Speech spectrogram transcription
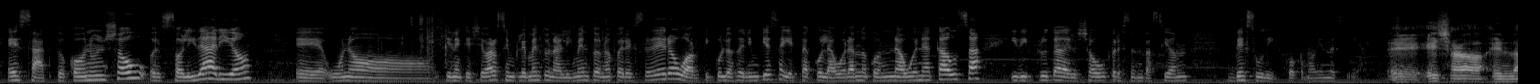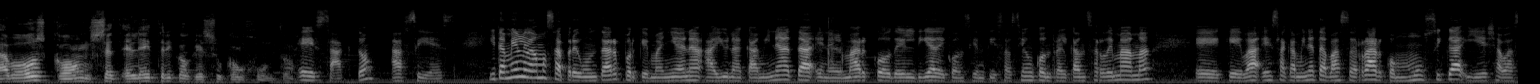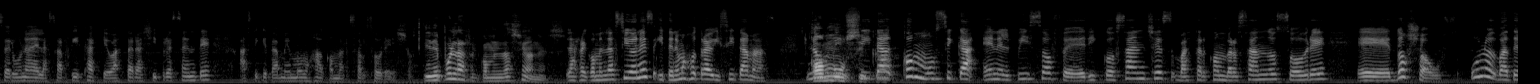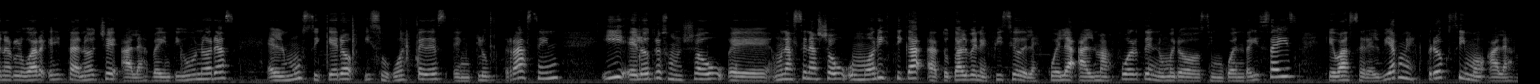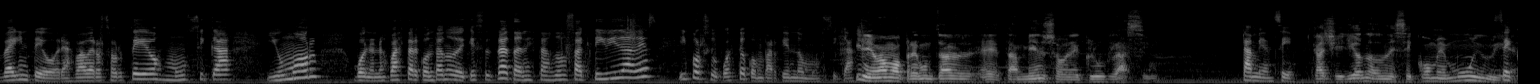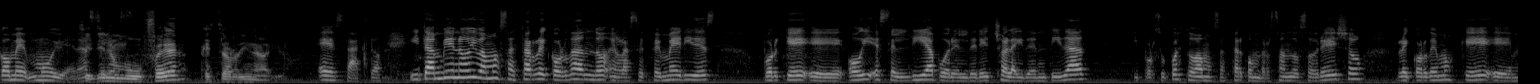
Exacto, con un show eh, solidario. Eh, uno tiene que llevar simplemente un alimento no perecedero o artículos de limpieza y está colaborando con una buena causa y disfruta del show presentación de su disco, como bien decías. Eh, ella en la voz con set eléctrico, que es su conjunto. Exacto, así es. Y también le vamos a preguntar, porque mañana hay una caminata en el marco del Día de Concientización contra el Cáncer de Mama, eh, que va, esa caminata va a cerrar con música y ella va a ser una de las artistas que va a estar allí presente, así que también vamos a conversar sobre ello. Y después las recomendaciones. Las recomendaciones y tenemos otra visita más. Con música. con música en el piso. Federico Sánchez va a estar conversando sobre eh, dos shows. Uno va a tener lugar esta noche a las 21 horas, El Musiquero y sus huéspedes en Club Racing. Y el otro es un show, eh, una cena show humorística a total beneficio de la Escuela Alma Fuerte número 56, que va a ser el viernes próximo a las 20 horas. Va a haber sorteos, música y humor. Bueno, nos va a estar contando de qué se tratan estas dos actividades y por supuesto compartiendo música. Y le vamos a preguntar eh, también sobre el Club Racing. También, sí. Calle Iriondo, donde se come muy bien. Se come muy bien. Así tiene es. un buffet extraordinario. Exacto. Y también hoy vamos a estar recordando en las efemérides, porque eh, hoy es el Día por el Derecho a la Identidad y por supuesto vamos a estar conversando sobre ello. Recordemos que eh,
